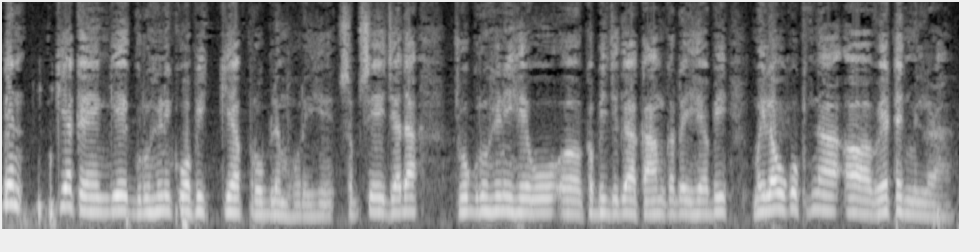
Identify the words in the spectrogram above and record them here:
बेन क्या कहेंगे गृहिणी को अभी क्या प्रॉब्लम हो रही है सबसे ज्यादा जो गृहिणी है वो अ, कभी जगह काम कर रही है अभी महिलाओं को कितना वेटेज मिल रहा है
